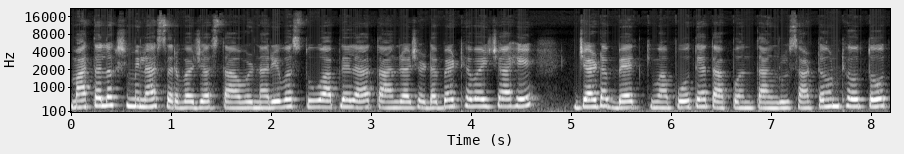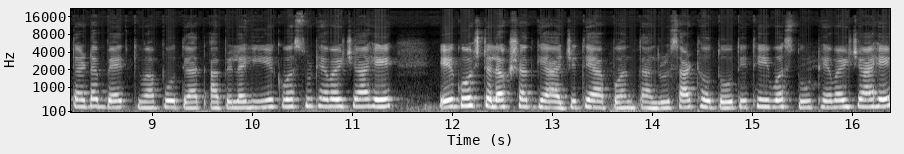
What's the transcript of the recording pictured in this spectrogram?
माता लक्ष्मीला सर्वात जास्त आवडणारी वस्तू आपल्याला तांदळाच्या डब्यात ठेवायची आहे. ज्या डब्यात किंवा पोत्यात आपण तांदूळ साठवून ठेवतो त्या डब्यात किंवा पोत्यात आपल्याला ही एक वस्तू ठेवायची आहे. एक गोष्ट लक्षात घ्या जिथे आपण तांदूळ साठवतो तिथे ही वस्तू ठेवायची आहे.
